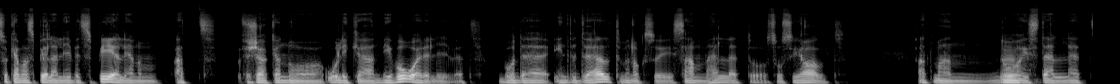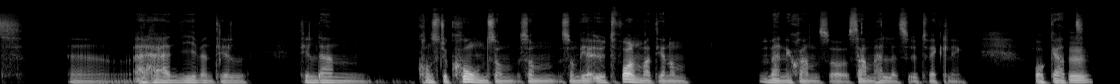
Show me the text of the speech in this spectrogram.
så kan man spela livets spel genom att försöka nå olika nivåer i livet. Både individuellt men också i samhället och socialt. Att man då Mm. istället eh, är hängiven till, till den konstruktion som, som, som vi har utformat genom människans och samhällets utveckling. Och att Mm.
